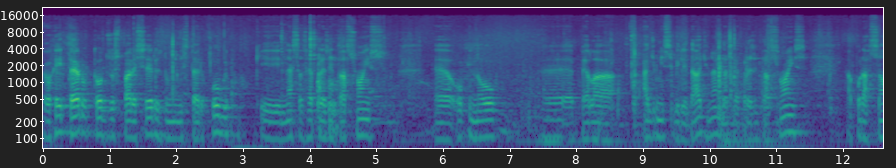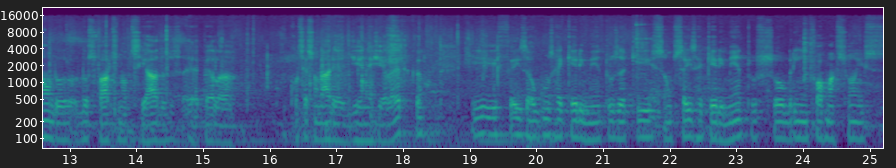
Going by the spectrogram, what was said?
Eu reitero todos os pareceres do Ministério Público que nessas representações é, opinou é, pela admissibilidade né, das representações, apuração do, dos fatos noticiados é, pela concessionária de energia elétrica e fez alguns requerimentos aqui, são seis requerimentos sobre informações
